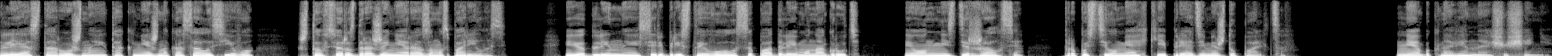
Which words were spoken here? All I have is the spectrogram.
Лея осторожно и так нежно касалась его, что все раздражение разом испарилось. Ее длинные серебристые волосы падали ему на грудь, и он не сдержался, пропустил мягкие пряди между пальцев. Необыкновенное ощущение.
